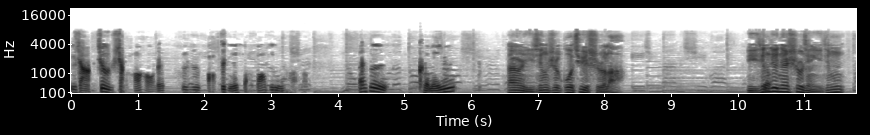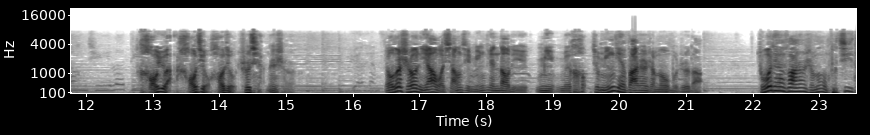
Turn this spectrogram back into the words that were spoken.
就想就想好好的，就是把自己的小家经营好了。但是可能但是已经是过去式了，已经这件事情已经好远、好久、好久之前的事儿了。有的时候你让我想起明天到底明明后就明天发生什么，我不知道。昨天发生什么我不记得，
